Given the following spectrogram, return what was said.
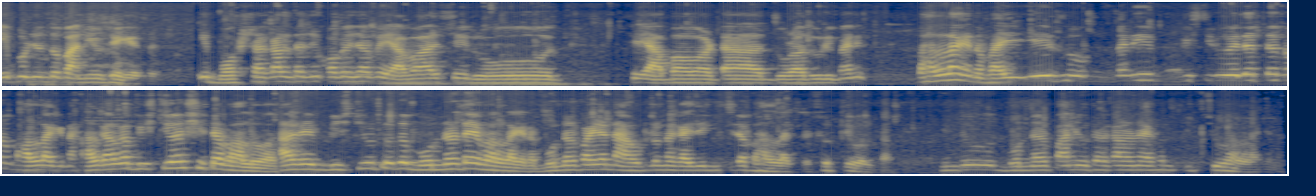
এই পর্যন্ত পানি উঠে গেছে। এই বর্ষাকালটা যে কবে যাবে? আবার সেই রোদ, সেই আবহাওয়াটা, দৌড়াদৌড়ি মানে ভালো লাগে না ভাই? এই মানে বৃষ্টির ওয়েদারটা না ভালো লাগে না। হালকা হালকা বৃষ্টি হয়, সেটা ভালো হয়। আর এই বৃষ্টি উঠলে তো বন্যাটাই ভালো লাগে না। বন্যার পানিটা না উঠল না গাইজ বৃষ্টিটা ভালো লাগতো সত্যি বলতাম কিন্তু বন্যার পানি ওঠার কারণে এখন কিচ্ছু ভালো লাগে না।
